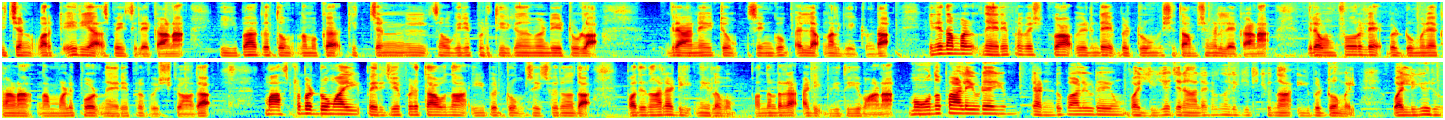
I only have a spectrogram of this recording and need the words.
കിച്ചൺ വർക്ക് ഏരിയ സ്പേസിലേക്കാണ് ഈ ഭാഗത്തും നമുക്ക് കിച്ചണിൽ സൗകര്യപ്പെടുത്തിയിരിക്കുന്നതിന് വേണ്ടിയിട്ടുള്ള ഗ്രാനൈറ്റും സിങ്കും എല്ലാം നൽകിയിട്ടുണ്ട്. ഇനി നമ്മൾ നേരെ പ്രവേശിക്കുക വീടിന്റെ ബെഡ്റൂം വിശദാംശങ്ങളിലേക്കാണ്. ഗ്രൗണ്ട് ഫ്ലോറിലെ ബെഡ്റൂമിലേക്കാണ് നമ്മളിപ്പോൾ നേരെ പ്രവേശിക്കുന്നത്. മാസ്റ്റർ ബെഡ്റൂമായി പരിചയപ്പെടുത്താവുന്ന ഈ ബെഡ്റൂം സൈസ് വരുന്നത് പതിനാലടി നീളവും പന്ത്രണ്ടര അടി വീതിയുമാണ്. മൂന്ന് പാളിയുടെയും രണ്ടു പാളിയുടെയും വലിയ ജനാലകൾ നൽകിയിരിക്കുന്ന ഈ ബെഡ്റൂമിൽ വലിയൊരു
